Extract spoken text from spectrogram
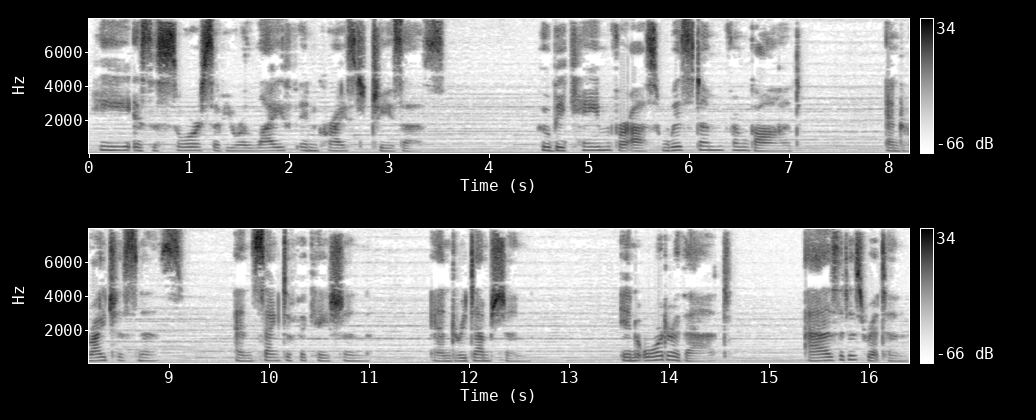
He is the source of your life in Christ Jesus, who became for us wisdom from God, and righteousness, and sanctification, and redemption, in order that, as it is written,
